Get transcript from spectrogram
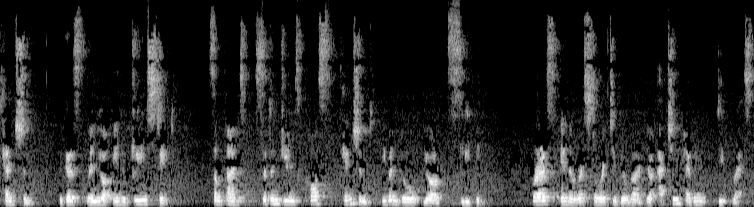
tension because when you're in a dream state, sometimes certain dreams cause tension even though you're sleeping. Whereas in a restorative yoga, you're actually having deep rest.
